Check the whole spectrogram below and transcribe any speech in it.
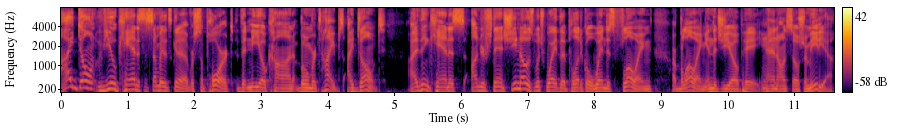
I don't view Candace as somebody that's going to support the neocon boomer types. I don't. I think Candace understands. She knows which way the political wind is flowing or blowing in the GOP and on social media.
